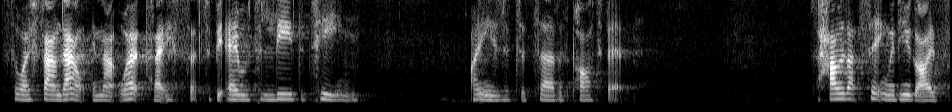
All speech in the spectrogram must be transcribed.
So I found out in that workplace that to be able to lead the team, I needed to serve as part of it. So, how is that sitting with you guys?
